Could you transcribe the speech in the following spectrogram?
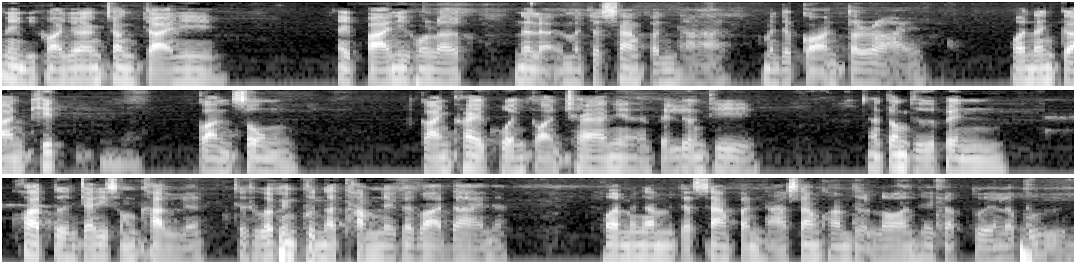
ไม่มีความยับยั้งชั่งใจนี่ไอ้ปลายนิ้วของเรานั่นแหละมันจะสร้างปัญหา มันจะก่ออันตราย เพราะนั้นการคิดก่อนส่ง การไข้ควรก่อนแชร์เนี่ยเป็นเรื่องที่ต้องถือเป็นข้อเตือนใจที่สำคัญเลย จะถือว่าเป็นคุณธรรมเลยก็ว่าได้นะ เพราะไม่งั้นมันจะสร้างปัญหาสร้างความเดือดร้อนให้กับตัวเองและผู้อื่น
